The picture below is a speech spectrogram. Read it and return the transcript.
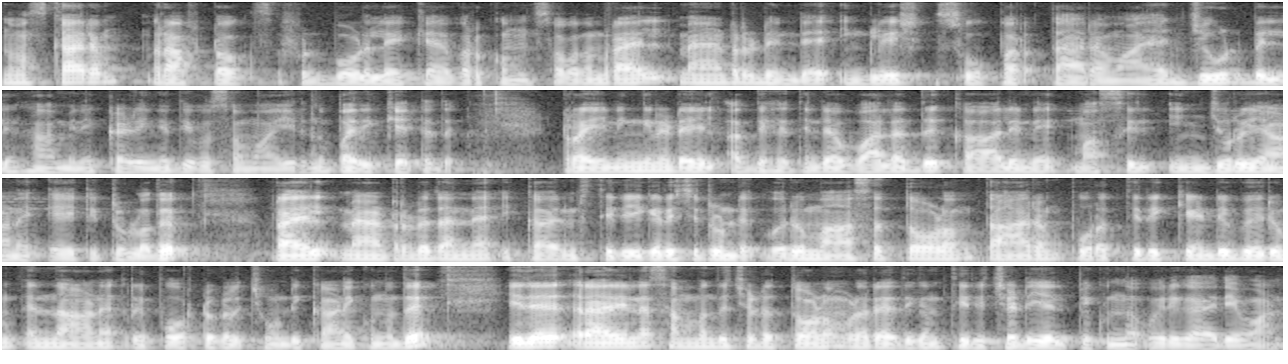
നമസ്കാരം റാഫ് ടോക്സ് ഫുട്ബോളിലേക്ക് ഏവർക്കും സ്വാഗതം. റയൽ മാഡ്രിഡിന്റെ ഇംഗ്ലീഷ് സൂപ്പർ താരമായ ജൂഡ് ബെല്ലിംഗ്ഹാമിന് കഴിഞ്ഞ ദിവസമായിരുന്നു പരിക്കേറ്റത്. ട്രെയിനിങ്ങിനിടയിൽ അദ്ദേഹത്തിന്റെ വലത് കാലിന് മസിൽ ഇഞ്ചുറിയാണ് ഏറ്റിട്ടുള്ളത്. റയൽ മാഡ്രിഡ് തന്നെ ഇക്കാര്യം സ്ഥിരീകരിച്ചിട്ടുണ്ട്. ഒരു മാസത്തോളം താരം പുറത്തിരിക്കേണ്ടി വരും എന്നാണ് റിപ്പോർട്ടുകൾ ചൂണ്ടിക്കാണിക്കുന്നത്. ഇത് റയലിനെ സംബന്ധിച്ചിടത്തോളം വളരെയധികം തിരിച്ചടിയേൽപ്പിക്കുന്ന ഒരു കാര്യമാണ്.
